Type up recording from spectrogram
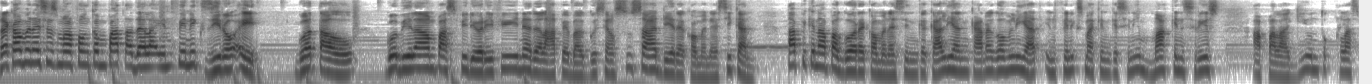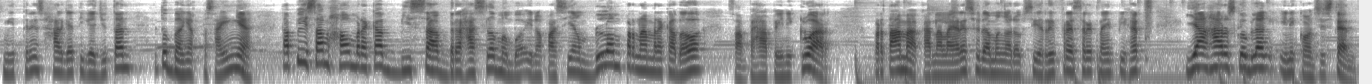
Rekomendasi smartphone keempat adalah Infinix Zero 8. Gue tahu Gue bilang pas video review ini adalah HP bagus yang susah direkomendasikan. Tapi kenapa gue rekomendasiin ke kalian? Karena gue melihat Infinix makin ke sini makin serius. Apalagi untuk kelas mid-range harga 3 jutaan itu banyak pesaingnya. Tapi somehow mereka bisa berhasil membawa inovasi yang belum pernah mereka bawa sampai HP ini keluar. Pertama, karena layarnya sudah mengadopsi refresh rate 90Hz yang harus gue bilang ini konsisten.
